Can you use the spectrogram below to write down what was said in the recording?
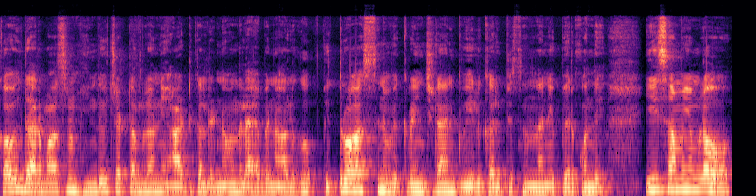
కౌల్ ధర్మాసనం హిందూ చట్టంలోని ఆర్టికల్ రెండు వందల యాభై నాలుగు పితృ ఆస్తిని విక్రయించడానికి వీలు కల్పిస్తుందని పేర్కొంది. ఈ సమయంలో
